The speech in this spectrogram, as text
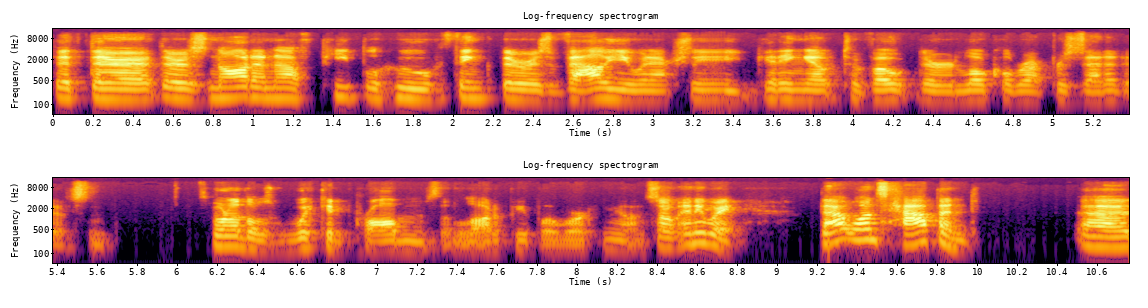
that there there's not enough people who think there is value in actually getting out to vote their local representatives. And it's one of those wicked problems that a lot of people are working on. So anyway, that once happened. Uh,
